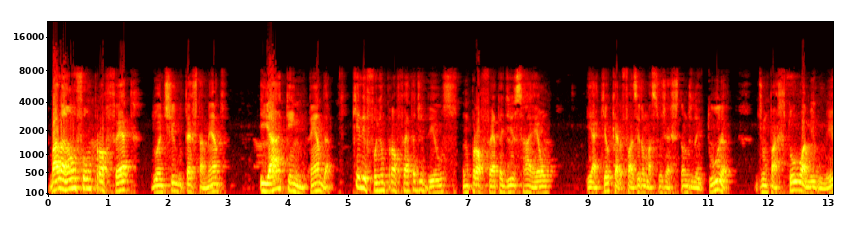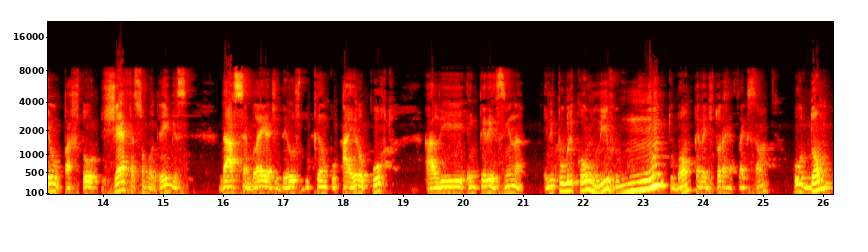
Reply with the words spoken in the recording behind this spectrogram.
Balaão foi um profeta do Antigo Testamento e há quem entenda que ele foi um profeta de Deus, um profeta de Israel. E aqui eu quero fazer uma sugestão de leitura de um pastor, um amigo meu, pastor Jefferson Rodrigues, da Assembleia de Deus do Campo Aeroporto, ali em Teresina, ele publicou um livro muito bom pela editora Reflexão, O Dom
